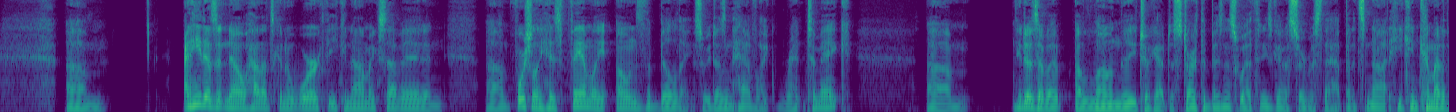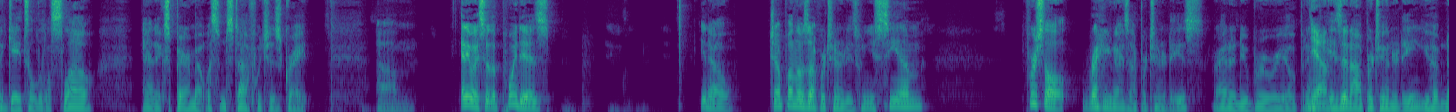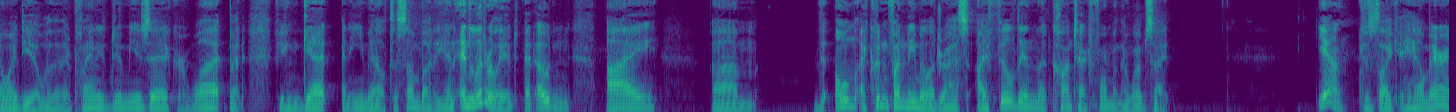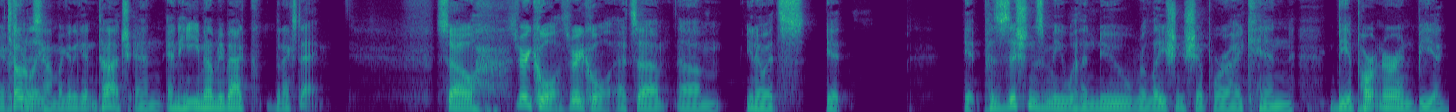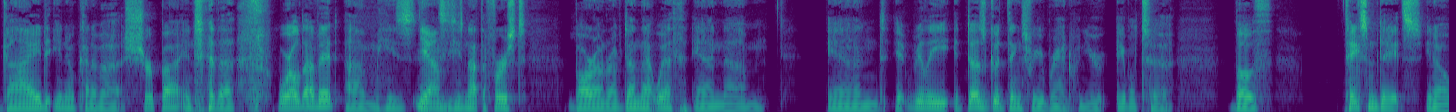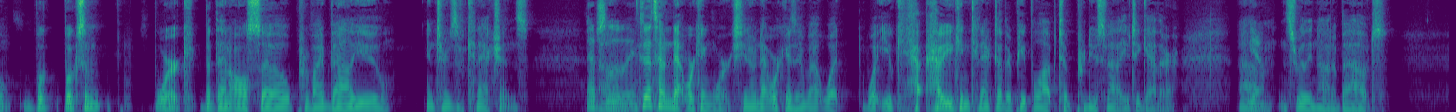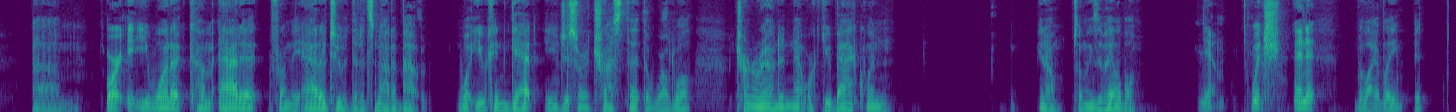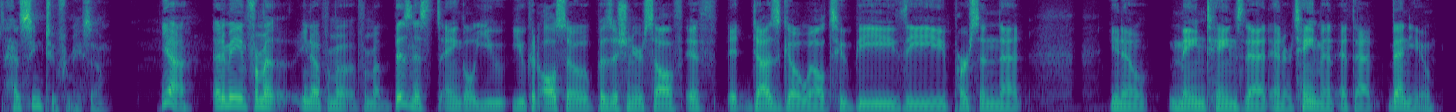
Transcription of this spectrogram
Um, and he doesn't know how that's going to work, the economics of it. And um, fortunately, his family owns the building, so he doesn't have like rent to make. Um, he does have a, a loan that he took out to start the business with, and he's got to service that. But it's not. He can come out of the gates a little slow and experiment with some stuff, which is great. Um, anyway, so the point is, you know, jump on those opportunities when you see them. First of all, recognize opportunities, right? A new brewery opening Yeah. is an opportunity. You have no idea whether they're planning to do music or what, but if you can get an email to somebody, and, and literally at, at Oden, I, um, the only, I couldn't find an email address. I filled in the contact form on their website Yeah. because like Hail Mary, Totally. gonna how am I going to get in touch? And and he emailed me back the next day. So it's very cool. It's very cool. It's a um, you know, it's it it positions me with a new relationship where I can be a partner and be a guide, you know, kind of a Sherpa into the world of it. Um, he's Yeah. he's, he's not the first bar owner I've done that with, and um, and it really it does good things for your brand when you're able to both take some dates, you know, book book some work, but then also provide value in terms of connections. Absolutely. Um, that's how networking works. You know, networking is about what what you how- how you can connect other people up to produce value together. Um, Yeah. it's really not about, um, or it, you want to come at it from the attitude that it's not about what you can get. You just sort of trust that the world will turn around and network you back when, you know, something's available. yeah. Which And it reliably it has seemed to for me. So Yeah. And I mean from a you know from a from a business angle you you could also position yourself if it does go well to be the person that you know maintains that entertainment at that venue.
